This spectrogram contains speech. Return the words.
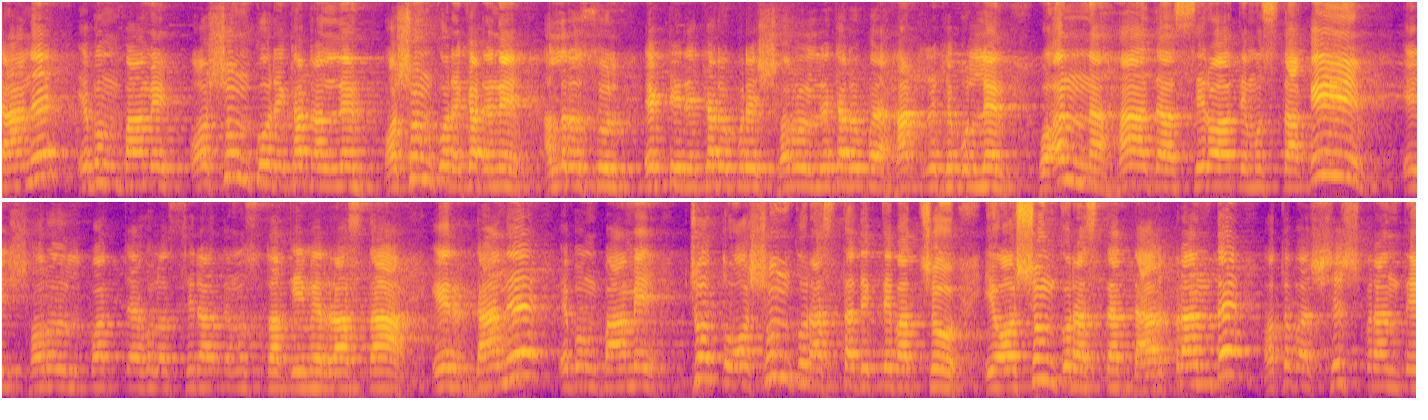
ডানে এবং বামে অসংখ্য রেখা টানলেন, অসংখ্য রেখা টানে। আল্লাহ রসুল একটি রেখার উপরে, সরল রেখার উপরে হাত রেখে বললেন ও আন্না হাদা সিরাতে মুস্তাকিম। এই সরল পথটা হলো সিরাতে মুস্তাকিমের রাস্তা। এর ডানে এবং বামে যত অসংখ্য রাস্তা দেখতে পাচ্ছ, এই অসংখ্য রাস্তার দ্বার প্রান্তে অথবা শেষ প্রান্তে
